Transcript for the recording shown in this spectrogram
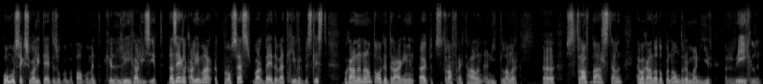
Homoseksualiteit is op een bepaald moment gelegaliseerd. Dat is eigenlijk alleen maar het proces waarbij de wetgever beslist, we gaan een aantal gedragingen uit het strafrecht halen en niet langer uh, strafbaar stellen en we gaan dat op een andere manier regelen.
